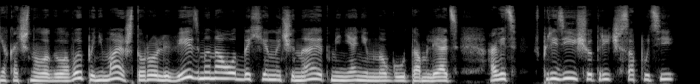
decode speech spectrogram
Я качнула головой, понимая, что роль ведьмы на отдыхе начинает меня немного утомлять, а ведь впереди еще три часа пути.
